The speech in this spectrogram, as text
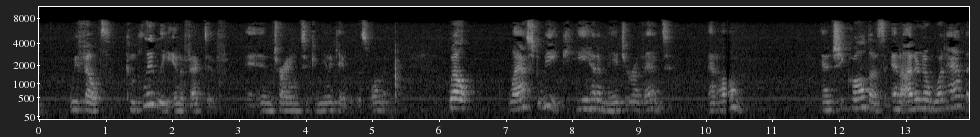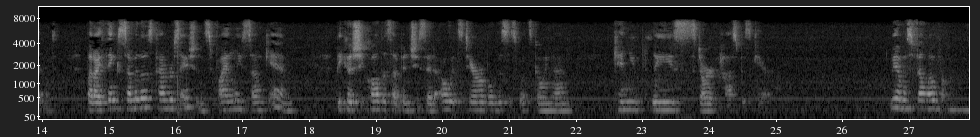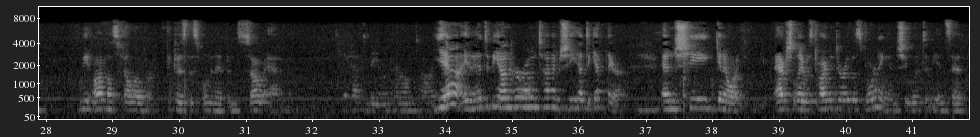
we felt completely ineffective in trying to communicate with this woman. Well, last week he had a major event at home. And she called us, and I don't know what happened, But I think some of those conversations finally sunk in because she called us up and she said, Oh, it's terrible. This is what's going on. Can you please start hospice care? We almost fell over. We almost fell over because this woman had been so adamant. It had to be on her own time. Yeah, it had to be on her own time. She had to get there. Mm-hmm. And she, you know, actually, I was talking to her this morning and she looked at me and said,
